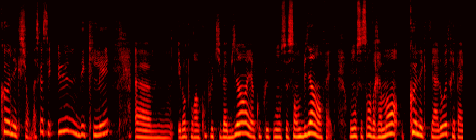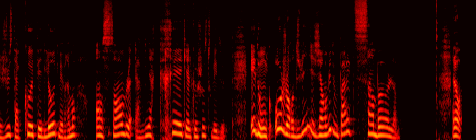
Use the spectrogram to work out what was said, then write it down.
connexion, parce que c'est une des clés, euh, et ben pour un couple qui va bien et un couple où on se sent bien en fait, où on se sent vraiment connecté à l'autre et pas juste à côté de l'autre, mais vraiment ensemble à venir créer quelque chose tous les deux. Et donc aujourd'hui, j'ai envie de vous parler de symboles. Alors,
